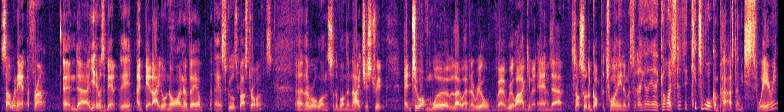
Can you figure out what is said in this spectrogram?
So I went out the front, and uh, yeah, it was about yeah, about eight or nine of our, our school's bus drivers, and they're all on sort of on the nature strip. And two of them were they were having a real uh, real argument, and uh, so I sort of got between them. I said, hey, hey, guys, the kids are walking past, don't be swearing.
